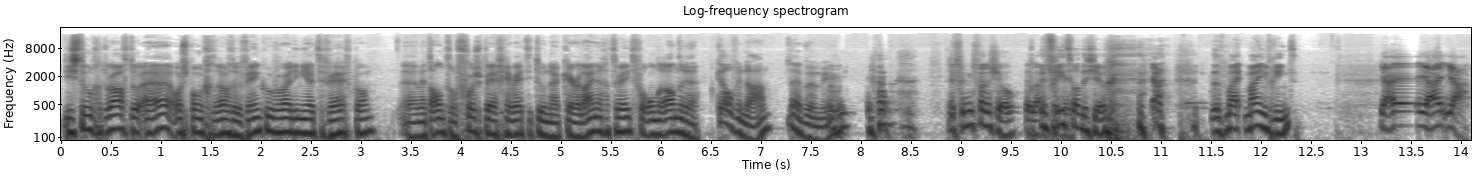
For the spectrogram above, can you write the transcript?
Die is toen gedraft door, oorspronkelijk gedraft door Vancouver, waar hij niet uit de verf kwam. met Anton Forsberger werd hij toen naar Carolina getraind voor onder andere Kelvin Daan. Daar hebben we hem weer. De vriend van de show. De, vriend van de show. Ja. dat is mijn, vriend. Ja, ja, ja.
